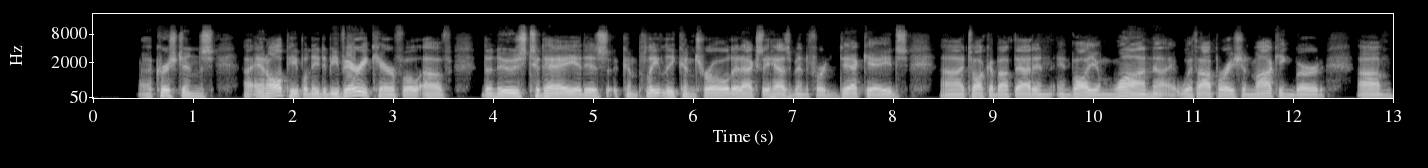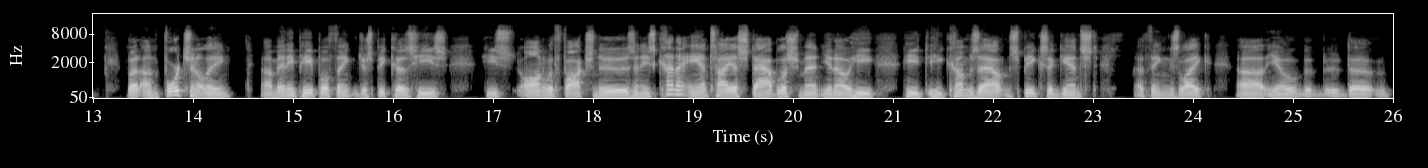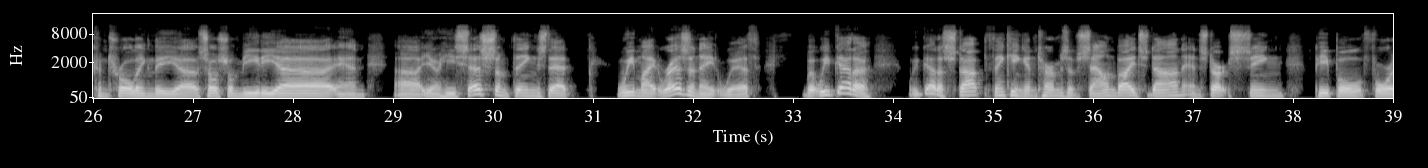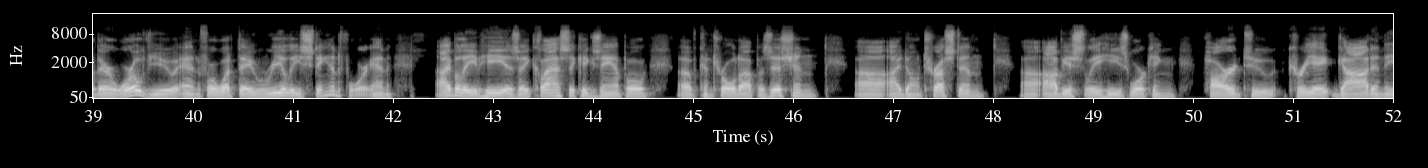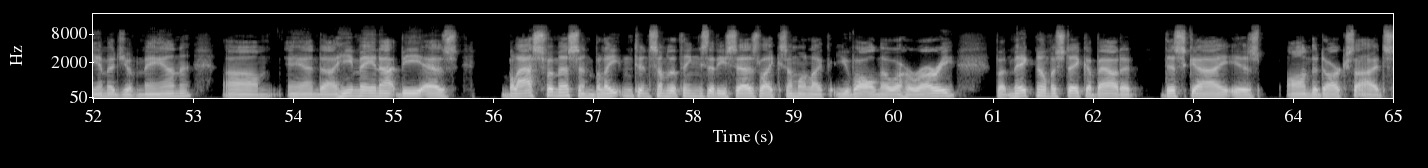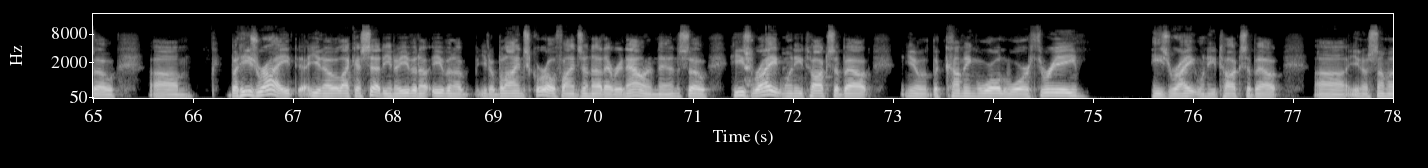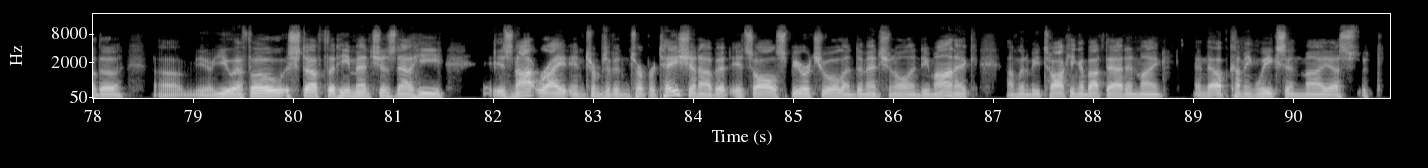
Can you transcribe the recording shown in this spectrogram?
uh, Christians uh, and all people need to be very careful of the news today. It is completely controlled. It actually has been for decades. Uh, I talk about that in, in volume one uh, with Operation Mockingbird. Um, but unfortunately, uh, many people think just because he's he's on with Fox News and he's kind of anti-establishment, you know, he he he comes out and speaks against things like uh, you know the, the controlling the uh, social media and uh, you know he says some things that we might resonate with but we've got to we've got to stop thinking in terms of sound bites don and start seeing people for their worldview and for what they really stand for. And I believe he is a classic example of controlled opposition. Uh, I don't trust him. Uh, obviously, he's working hard to create God in the image of man. Um, and uh, he may not be as blasphemous and blatant in some of the things that he says, like someone like Yuval Noah Harari. But make no mistake about it, this guy is on the dark side. So, um, but he's right. You know, like I said, you know, even a even a you know blind squirrel finds a nut every now and then. So he's right when he talks about you know the coming World War Three. He's right when he talks about uh, you know some of the uh, you know UFO stuff that he mentions. Now he is not right in terms of interpretation of it. It's all spiritual and dimensional and demonic. I'm going to be talking about that in my in the upcoming weeks in my uh,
